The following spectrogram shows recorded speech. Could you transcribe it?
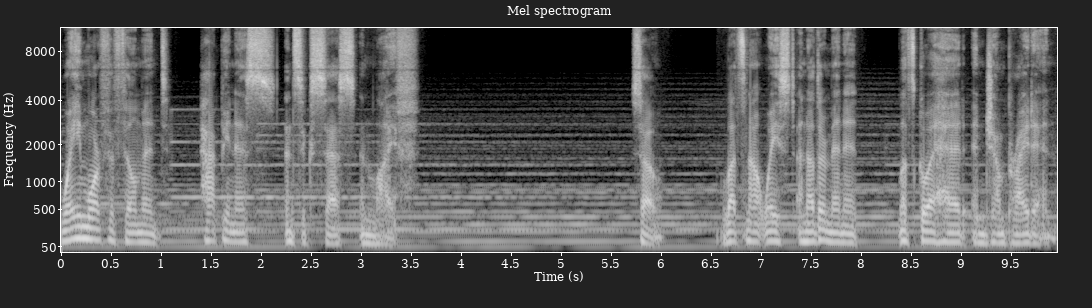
way more fulfillment, happiness, and success in life. So, let's not waste another minute. Let's go ahead and jump right in.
